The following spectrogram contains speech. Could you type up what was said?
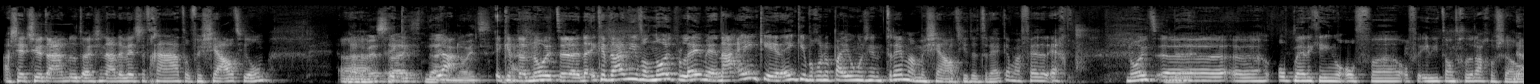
AZ-shirt aandoet als je naar de wedstrijd gaat. Of een sjaaltje om. Naar de Eh, wedstrijd? ik- Nee, ja, nooit. Ik heb, Nee. daar nooit, eh, ik heb daar in ieder geval nooit probleem mee. Na één keer, één keer begonnen een paar jongens in de tram aan mijn sjaaltje te trekken. Maar verder echt nooit eh, Nee. opmerkingen of, of irritant gedrag of zo Nee,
